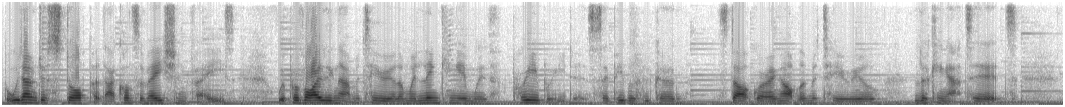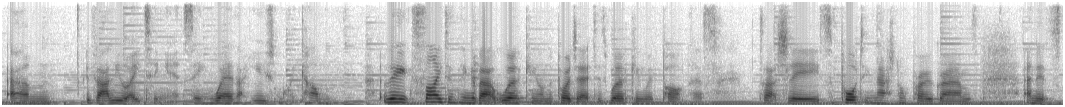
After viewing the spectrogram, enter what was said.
But we don't just stop at that conservation phase, we're providing that material and we're linking in with pre-breeders, so people who can start growing up the material, looking at it, um, evaluating it, seeing where that use might come. The exciting thing about working on the project is working with partners. It's actually supporting national programmes and it's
